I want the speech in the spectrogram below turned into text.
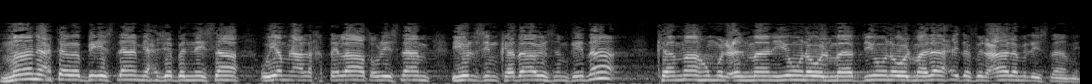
ما نعترف بإسلام يحجب النساء ويمنع الاختلاط والإسلام يلزم كذا ويلزم كذا. كما هم العلمانيون والماديون والملاحدة في العالم الإسلامي.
